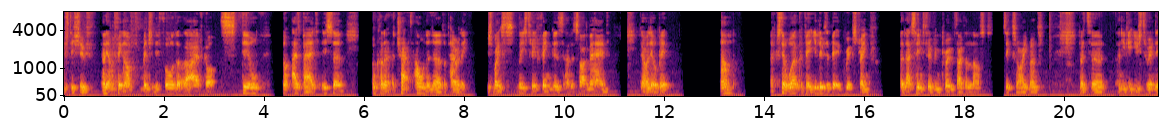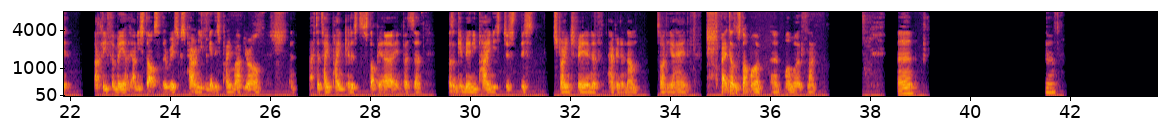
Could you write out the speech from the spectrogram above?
wrist issues. The only other thing I've mentioned before that, that I've got still not as bad is um, some kind of a trapped ulnar nerve apparently, which makes these two fingers and the side of my hand go a little bit numb. I can still work with it. You lose a bit of grip strength, but that seems to have improved over the last six or eight months. But uh, and you get used to it. And it luckily for me, it only starts at the wrist because apparently you can get this pain right up your arm and have to take painkillers to stop it hurting. But uh, it doesn't give me any pain. It's just this strange feeling of having a numb side of your hand. But it doesn't stop my uh, my workflow. Um,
